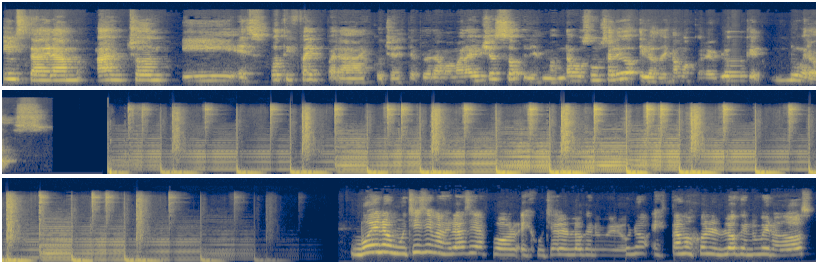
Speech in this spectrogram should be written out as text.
Instagram, Anchon y Spotify para escuchar este programa maravilloso. Les mandamos un saludo y los dejamos con el bloque número 2. Bueno, muchísimas gracias por escuchar el bloque número uno. Estamos con el bloque número dos.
